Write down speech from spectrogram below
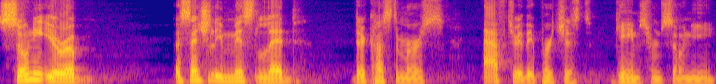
Sony Europe essentially misled their customers after they purchased games from Sony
